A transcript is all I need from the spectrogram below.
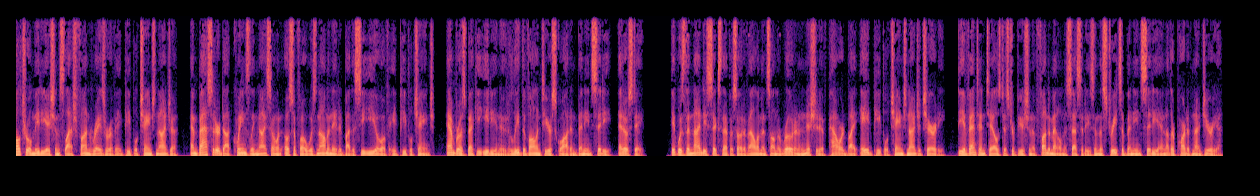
Cultural mediation slash fundraiser of Aid People Change Niger, Ambassador. Queensley Niso and Osifo was nominated by the CEO of Aid People Change, Ambrose Becky Edianu, to lead the volunteer squad in Benin City, Edo State. It was the 96th episode of Elements on the Road, an initiative powered by Aid People Change Niger Charity. The event entails distribution of fundamental necessities in the streets of Benin City and other part of Nigeria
